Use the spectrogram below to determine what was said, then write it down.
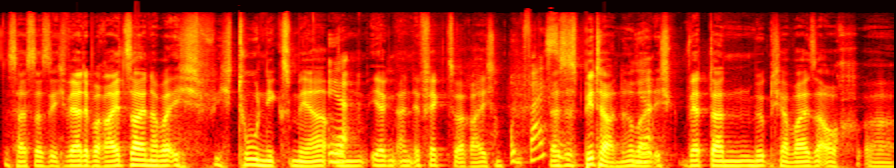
Das heißt also, ich werde bereit sein, aber ich, ich tue nichts mehr, Ja. um irgendeinen Effekt zu erreichen. Und weißt Das du- ist bitter, ne? weil Ja. ich werde dann möglicherweise auch äh,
